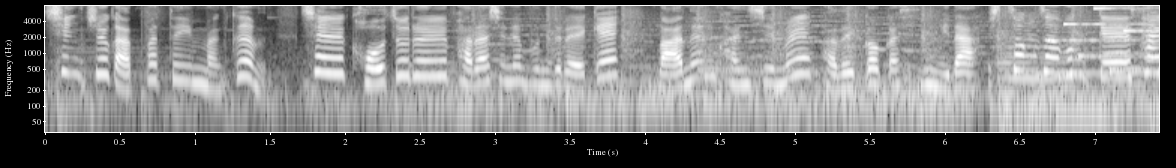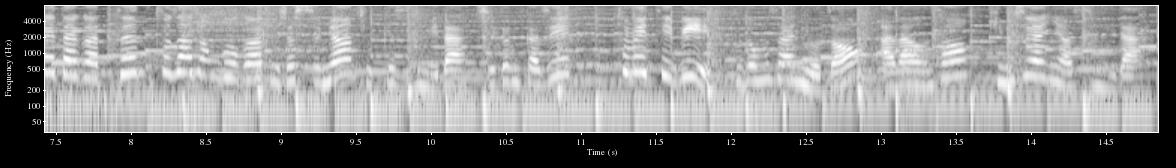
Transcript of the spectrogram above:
신축 아파트인 만큼 실거주를 바라시는 분들에게 많은 관심을 받을 것 같습니다. 시청자분께 사이다 같은 투자 정보가 되셨으면 좋겠습니다. 지금까지 투미TV 부동산 요정 아나운서 김수연이었습니다.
